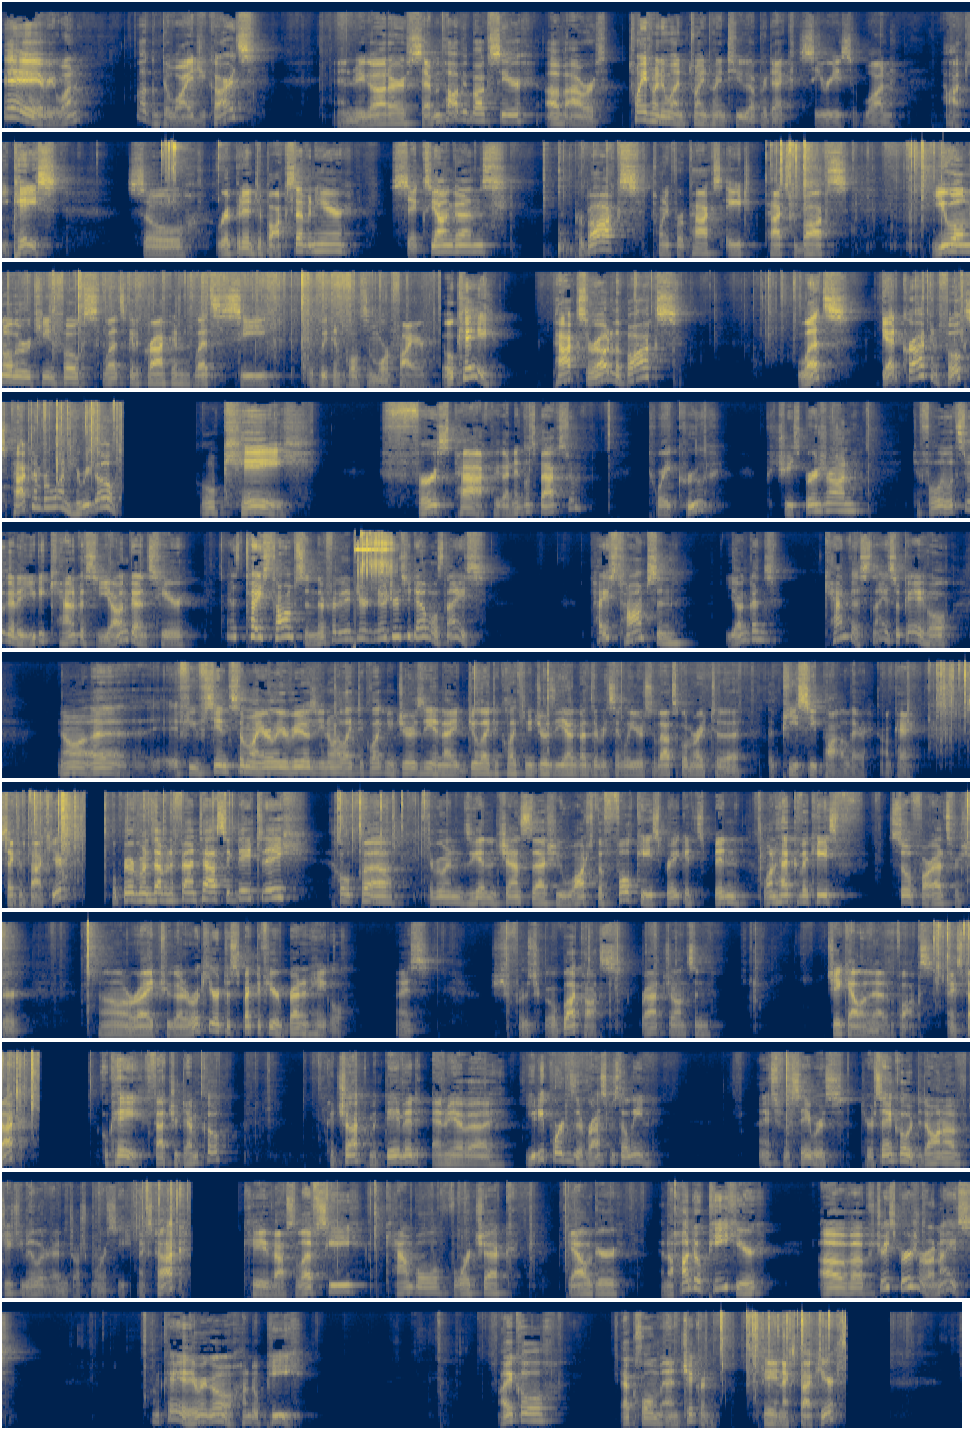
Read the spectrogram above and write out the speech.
Hey everyone, welcome to YEG Cards. And we got our seventh hobby box here of our 2021-2022 Upper Deck Series 1 hockey case. So rip it into box 7 here, 6 Young Guns per box, 24 packs, 8 packs per box. You all know the routine folks, let's get a cracking, let's see if we can pull some more fire. Okay, packs are out of the box. Let's get cracking, folks. Pack number one. Here we go. Okay. First pack. We got Nicholas Backstrom, Torey Krug, Patrice Bergeron, Toffoli. Looks like we got a UD Canvas Young Guns here. And Tyce Thompson. They're for the New Jersey Devils. Nice. Tyce Thompson, Young Guns Canvas. Nice. Okay, well, you know, uh, if you've seen some of my earlier videos, you know I like to collect New Jersey, and I do like to collect New Jersey Young Guns every single year, so that's going right to the, the PC pile there. Okay second pack here. Hope everyone's having a fantastic day today. Hope uh, everyone's getting a chance to actually watch the full case break. It's been one heck of a case so far, that's for sure. All right, we got a rookie retrospective here, Brandon Hagel. Nice. For the Chicago Blackhawks, Brad Johnson, Jake Allen, and Adam Fox. Next pack. Okay, Thatcher Demko, Tkachuk, McDavid, and we have a UD Portraits of Rasmus Dahlin. Nice for the Sabres. Tarasenko, Dadonov, JT Miller, and Josh Morrissey. Next pack. Okay, Vasilevskiy, Campbell, Voracek, Gallagher, and a Hundo P here of uh, Patrice Bergeron. Nice. Okay, there we go. Hundo P. Eichel, Ekholm, and Chychrun. Okay, next pack here.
